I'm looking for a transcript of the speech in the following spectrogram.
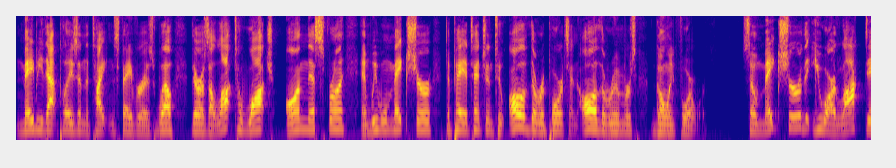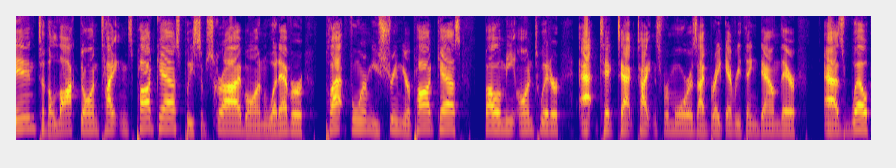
Maybe that plays in the Titans' favor as well. There is a lot to watch on this front, and we will make sure to pay attention to all of the reports and all of the rumors going forward. So make sure that you are locked in to the Locked On Titans podcast. Please subscribe on whatever platform you stream your podcast. Follow me on Twitter at Tic Tac Titans for more as I break everything down there as well.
